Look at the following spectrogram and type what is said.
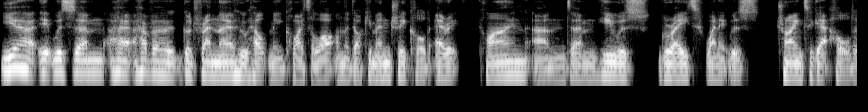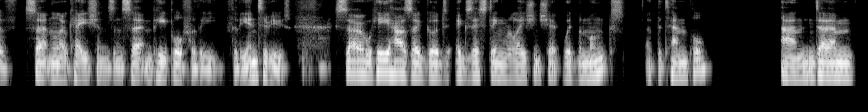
Yeah, it was. Um, I have a good friend there who helped me quite a lot on the documentary called Eric Klein, and um, he was great when it was trying to get hold of certain locations and certain people for the for the interviews. So he has a good existing relationship with the monks at the temple, and um,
